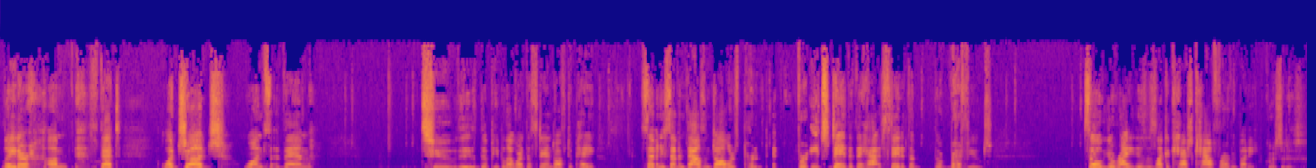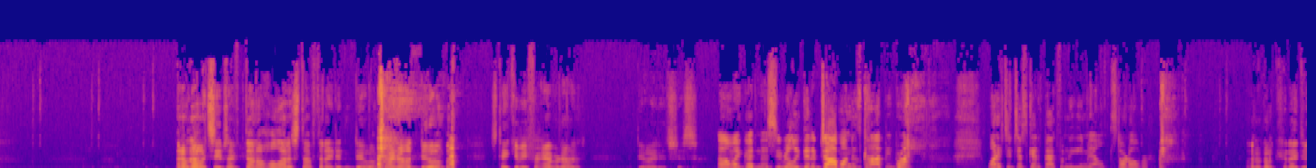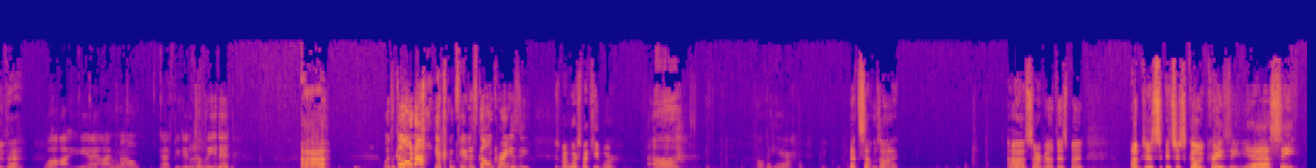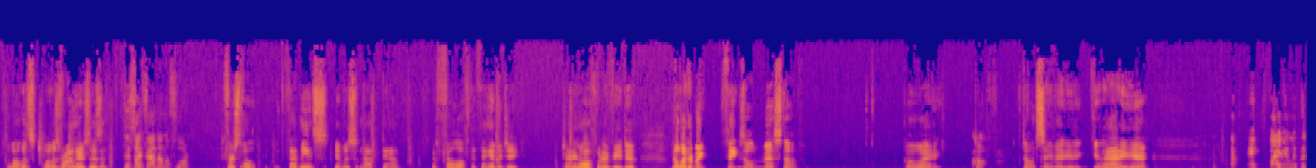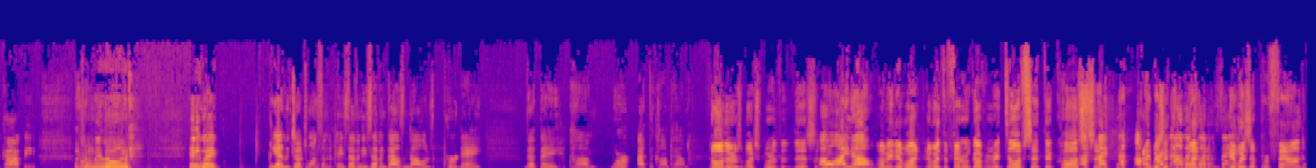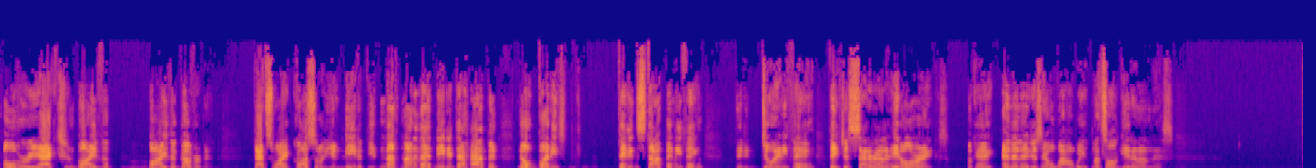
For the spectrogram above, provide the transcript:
later um that a judge wants them to the the people that were at the standoff to pay $77,000 per for each day that they had stayed at the the refuge. So you're right. This is like a cash cow for everybody. Of course it is. I don't know. It seems I've done a whole lot of stuff that I didn't do. I'm trying to undo them, but it's taking me forever to do it. It's just. Oh my goodness, you really did a job on this copy, Brian. Why don't you just get it back from the email? Start over. I don't know. Can I do that? well, I, yeah, I don't know. If you didn't delete it, Ah! what's going on? Your computer's going crazy. My, where's my keyboard? Uh, Over here. Bet something's on it. Uh, sorry about this, but I'm just. It's just going crazy. Yeah. See, what was what was wrong there, Susan? This I found on the floor. First of all, that means it was knocked down. It fell off the thingamajig. Turn it off, whatever you do. No wonder my thing's all messed up. Go away. Don't don't save anything. Get out of here. He's fighting with the copy. Oh my lord. Anyway, yeah, and the judge wants them to pay seventy-seven thousand dollars per day that they um, were at the compound. Oh, there was much more than this. Oh, I know. I mean, they want they want the federal government to offset their costs. I know. I was I a, know, that's what I'm saying. It was a profound overreaction by the by the government. That's why it cost so much. You need it. You, none, none of that needed to happen. Nobody. They didn't stop anything. They didn't do anything. They just sat around and ate all our eggs. Okay, and then they just say, "Oh wow, we let's all get in on this."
